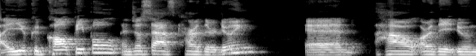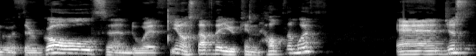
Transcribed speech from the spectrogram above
uh, you could call people and just ask how they're doing and how are they doing with their goals and with you know stuff that you can help them with. And just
